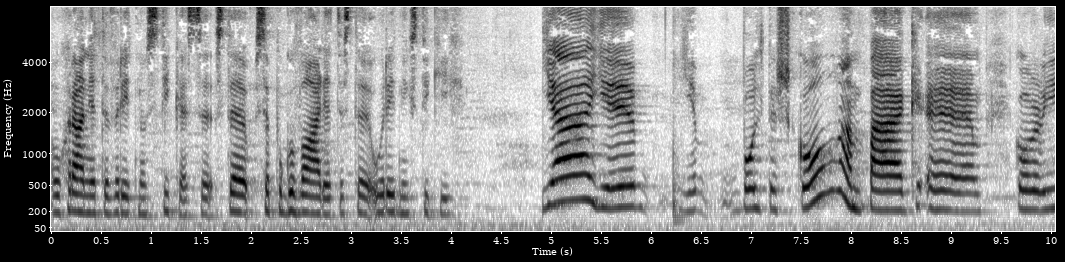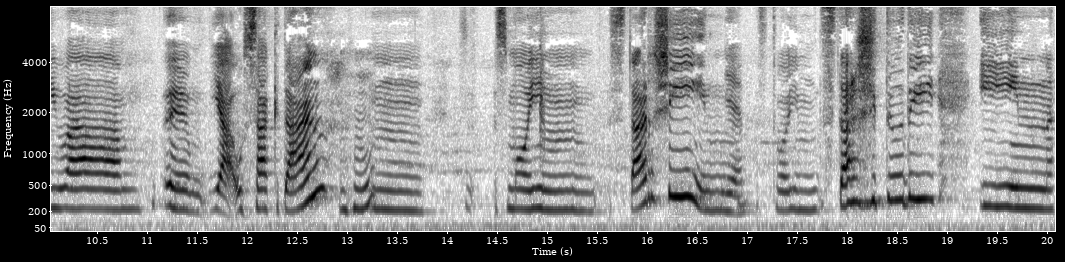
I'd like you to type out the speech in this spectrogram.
Ohranjate verjetno stike, se, ste, se pogovarjate, ste v rednih stikih. Ja, je, je bolj težko, ampak. Eh, govoriva eh, ja, vsak dan uh mhm. -huh. mm, s mojim starši in yeah. s tvojim starši tudi. In,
